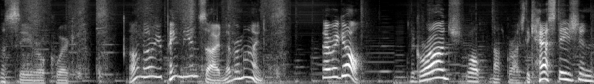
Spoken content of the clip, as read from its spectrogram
Let's see real quick. Oh no, you're painting the inside. Never mind. There we go. The garage, well, not garage, the gas station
